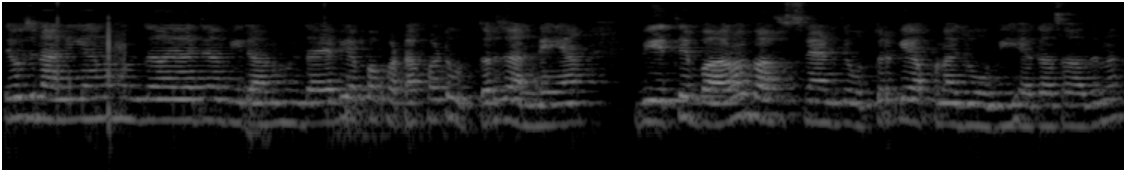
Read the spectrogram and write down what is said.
ਤੇ ਉਹ ਜਨਾਨੀਆਂ ਨੂੰ ਹੁੰਦਾ ਆ ਜਾਂ ਵੀਰਾਂ ਨੂੰ ਹੁੰਦਾ ਆ ਵੀ ਆਪਾਂ ਫਟਾਫਟ ਉਤਰ ਜਾਂਦੇ ਆ ਵੀ ਇੱਥੇ ਬਾਹਰੋਂ ਬੱਸ ਸਟੈਂਡ ਤੇ ਉਤਰ ਕੇ ਆਪਣਾ ਜੋ ਵੀ ਹੈਗਾ ਸਾਧਨ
